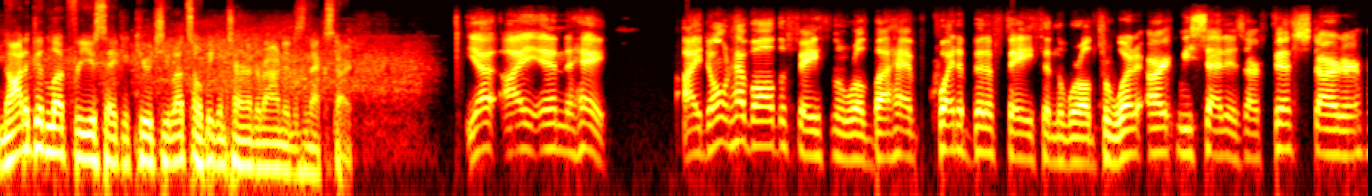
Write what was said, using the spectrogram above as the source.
Not a good look for Yusei Kikuchi. Let's hope he can turn it around in his next start. Yeah, I and hey, I don't have all the faith in the world, but I have quite a bit of faith in the world for what our, we said is our fifth starter.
